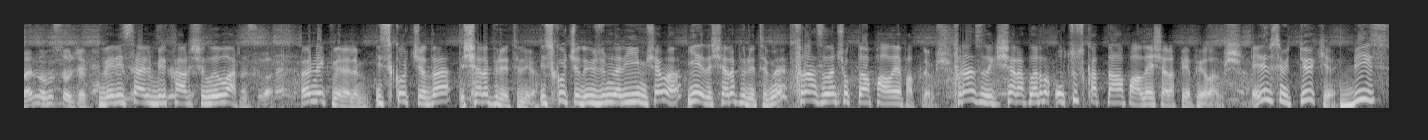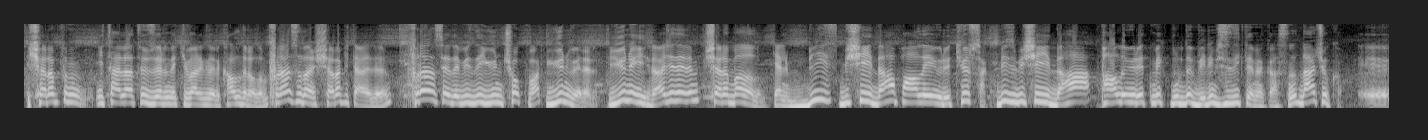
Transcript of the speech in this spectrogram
Ben de onu soracaktım. Verisel bir karşılığı var. Nasıl var? Örnek verelim. İskoçya'da şarap üretiliyor. İskoçya'da üzümler iyiymiş ama yine de şarap üretimi Fransa'dan çok daha pahalıya patlıyormuş. Fransa'daki şaraplardan 30 kat daha pahalıya şarap yapıyorlarmış. Adam Smith diyor ki biz şarapın ithalatı üzerindeki vergileri kaldıralım. Fransa'dan şarap ithal edelim. Fransa'ya da bizde yün çok var. Yün verelim. Yünü ihraç edelim. Şarabı alalım. Yani biz bir şeyi daha pahalıya üretiyorsak biz bir şeyi daha pahalı üretmek burada verimsizlik demek aslında. Daha çok e,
